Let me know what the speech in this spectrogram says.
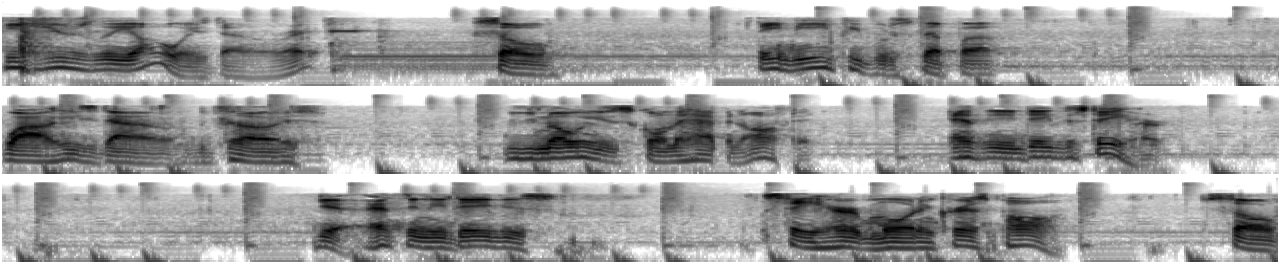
he's usually always down, right? So they need people to step up while he's down because you know it's going to happen often. Anthony Davis stay hurt. Yeah, Anthony Davis stay hurt more than Chris Paul. So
